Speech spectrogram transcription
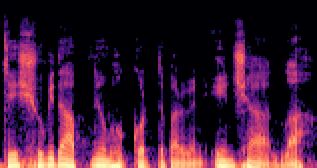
যে সুবিধা আপনিও ভোগ করতে পারবেন, ইনশাআল্লাহ।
